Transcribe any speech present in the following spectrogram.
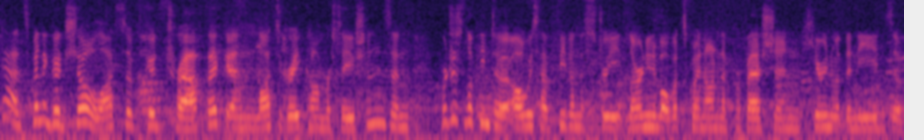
Yeah, it's been a good show. Lots of good traffic and lots of great conversations. And we're just looking to always have feet on the street, learning about what's going on in the profession, hearing what the needs of,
